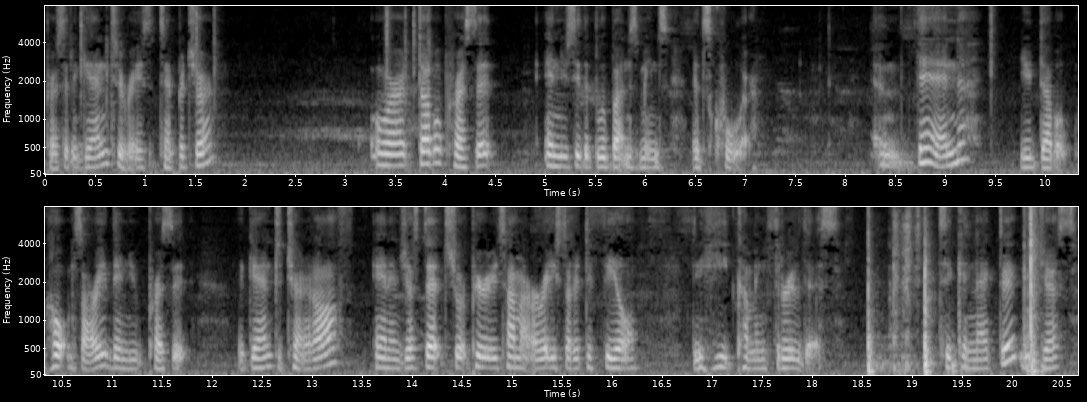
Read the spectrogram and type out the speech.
Press it again to raise the temperature. Or double press it and you see the blue buttons means it's cooler. And then you double, hold, I'm sorry, then you press it again to turn it off and in just that short period of time, I already started to feel the heat coming through this. To connect it, you just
